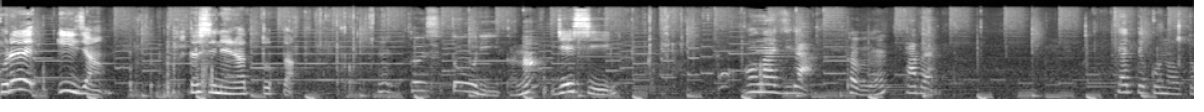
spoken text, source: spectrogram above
これいいじゃん。私狙っとった。うんトイストーリーかな？ジェシー。同じだ。多分？多分。だってこの音。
